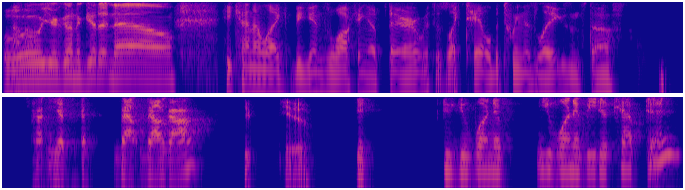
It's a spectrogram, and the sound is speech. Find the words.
Oh, you're gonna get it now. He kind of like begins walking up there with his like tail between his legs and stuff. Uh, yes, uh, Val- Valgar. Yeah. Do you want to you want to be the captain?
